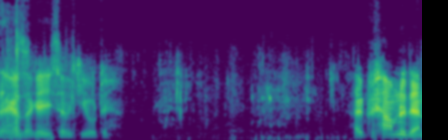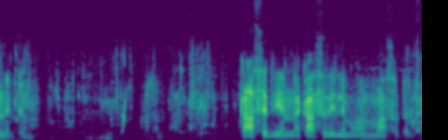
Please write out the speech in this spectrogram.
দেখা যাক এই হিসাবে কি ওঠে। আর একটু সামনে দেন একটু। কাছে দিয়েন না, কাছে দিলে মাছ ওঠে না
